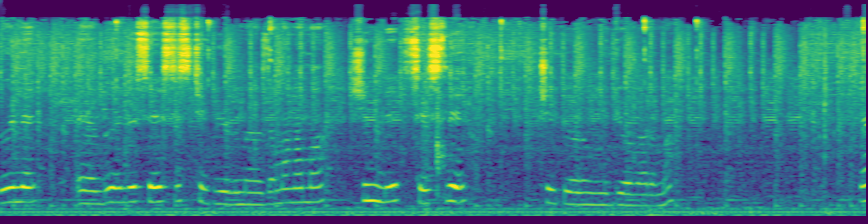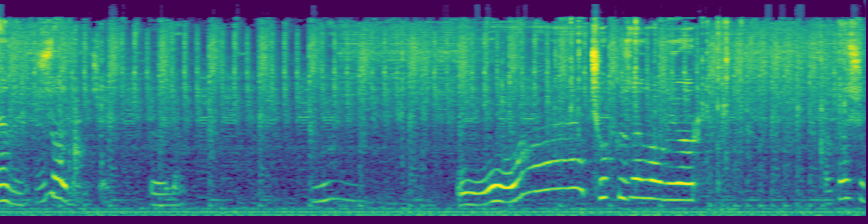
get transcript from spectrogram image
böyle e, böyle sessiz çekiyordum her zaman ama şimdi sesli çekiyorum videolarıma. Yani güzel bence böyle. Oo, çok güzel oluyor. Arkadaşlar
